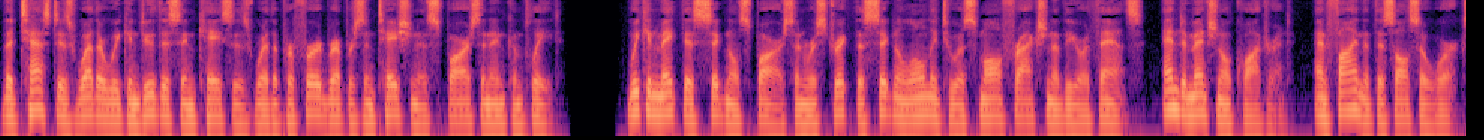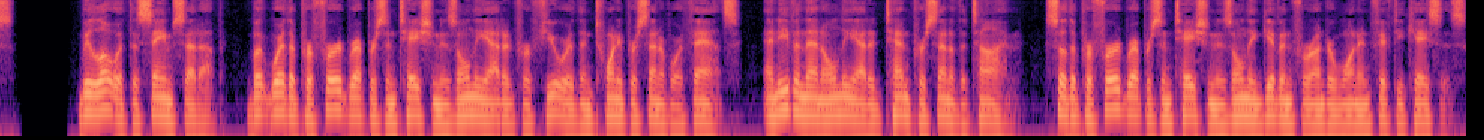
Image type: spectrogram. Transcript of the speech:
The test is whether we can do this in cases where the preferred representation is sparse and incomplete. We can make this signal sparse and restrict the signal only to a small fraction of the orthants, n-dimensional quadrant, and find that this also works. Below it the same setup, but where the preferred representation is only added for fewer than 20% of orthants, and even then only added 10% of the time, so the preferred representation is only given for under 1 in 50 cases.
